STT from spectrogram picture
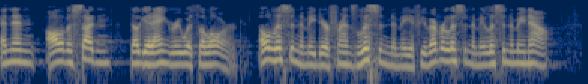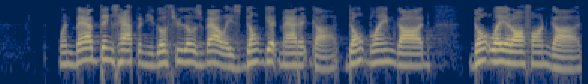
And then all of a sudden they'll get angry with the Lord. Oh, listen to me, dear friends. Listen to me. If you've ever listened to me, listen to me now. When bad things happen, you go through those valleys, don't get mad at God. Don't blame God. Don't lay it off on God.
